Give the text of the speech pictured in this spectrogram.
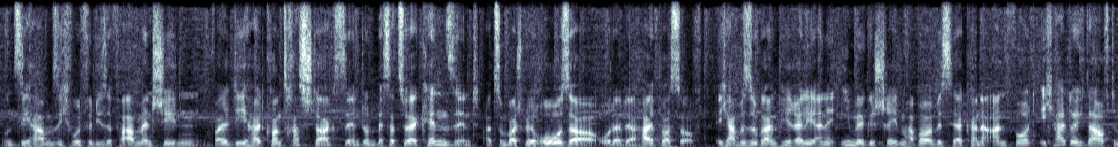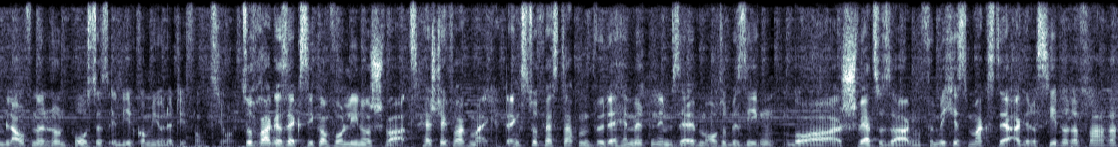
und sie haben sich wohl für diese Farben entschieden, weil die halt kontraststark sind und besser zu erkennen sind, als zum Beispiel Rosa oder der Hypersoft. Ich habe sogar in Pirelli eine E-Mail geschrieben, habe aber bisher keine Antwort. Ich halte euch da auf dem Laufenden und poste es in die Community-Funktion. Zu Frage 6, die kommt von Linus Schwarz. Hashtag fragt Mike. Denkst du, Verstappen würde Hamilton im selben Auto besiegen? Boah, schwer zu sagen. Für mich ist Max der aggressivere Fahrer,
